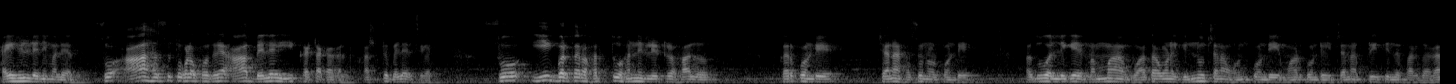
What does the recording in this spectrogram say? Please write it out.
ಹೈ ಹಿಲ್ಡ್ ಎನಿಮಲೇ ಅದು. ಸೊ ಆ ಹಸು ತೊಗೊಳಕ್ಕೆ ಹೋದರೆ ಆ ಬೆಲೆ ಈಗ ಕಟ್ಟೋಕ್ಕಾಗಲ್ಲ. ಅಷ್ಟು ಬೆಲೆ ಸಿಗುತ್ತೆ. ಸೊ ಈಗ ಬರ್ತಾರೋ ಹತ್ತು, ಹನ್ನೆರಡು ಲೀಟ್ರ್ ಹಾಲು ಕರ್ಕೊಂಡು, ಚೆನ್ನಾಗಿ ಹಸು ನೋಡ್ಕೊಂಡು, ಅದು ಅಲ್ಲಿಗೆ ನಮ್ಮ ವಾತಾವರಣಕ್ಕೆ ಇನ್ನೂ ಚೆನ್ನಾಗಿ ಹೊಂದ್ಕೊಂಡು, ಮಾಡ್ಕೊಂಡು, ಚೆನ್ನಾಗಿ ಪ್ರೀತಿಯಿಂದ ಸಾಕಿದಾಗ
